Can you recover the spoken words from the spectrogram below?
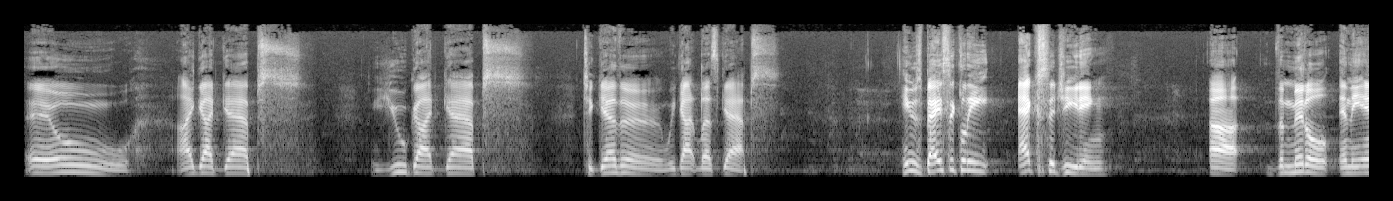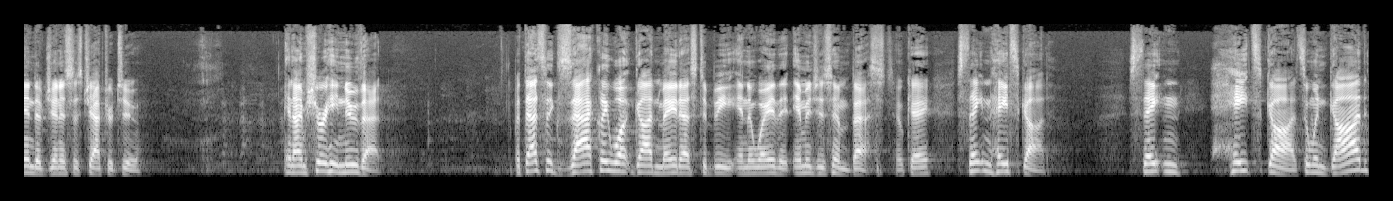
hey, Oh, I got gaps. You got gaps. Together, we got less gaps. He was basically exegeting uh, the middle and the end of Genesis chapter 2. And I'm sure he knew that. But that's exactly what God made us to be in the way that images him best, okay? Satan hates God. Satan hates God. So when God,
